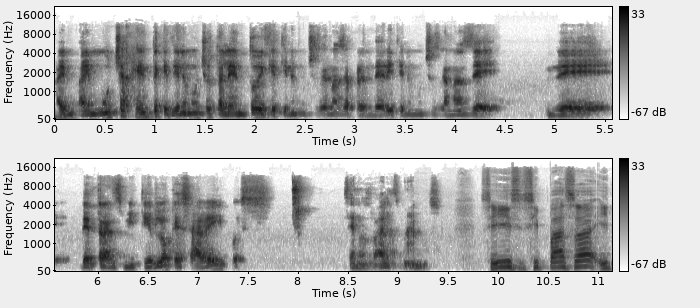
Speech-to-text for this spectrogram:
Hay, hay, mucha gente que tiene mucho talento y que tiene muchas ganas de aprender y tiene muchas ganas de, transmitir lo que sabe y pues se nos va de las manos. Sí, sí, sí pasa y,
